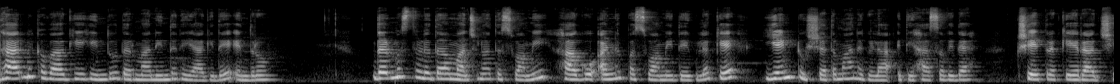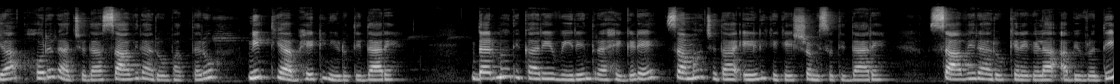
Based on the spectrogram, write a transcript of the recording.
ಧಾರ್ಮಿಕವಾಗಿ ಹಿಂದೂ ಧರ್ಮ ನಿಂದನೆಯಾಗಿದೆ, ಎಂದರು. ಧರ್ಮಸ್ಥಳದ ಮಂಜುನಾಥ ಸ್ವಾಮಿ ಹಾಗೂ ಅಣ್ಣಪ್ಪ ಸ್ವಾಮಿ ದೇಗುಲಕ್ಕೆ ಎಂಟು ಶತಮಾನಗಳ ಇತಿಹಾಸವಿದೆ. ಕ್ಷೇತ್ರಕ್ಕೆ ರಾಜ್ಯ, ಹೊರ ರಾಜ್ಯದ ಸಾವಿರಾರು ಭಕ್ತರು ನಿತ್ಯ ಭೇಟಿ ನೀಡುತ್ತಿದ್ದಾರೆ. ಧರ್ಮಾಧಿಕಾರಿ ವೀರೇಂದ್ರ ಹೆಗ್ಗಡೆ ಸಮಾಜದ ಏಳಿಗೆಗೆ ಶ್ರಮಿಸುತ್ತಿದ್ದಾರೆ. ಸಾವಿರಾರು ಕೆರೆಗಳ ಅಭಿವೃದ್ಧಿ,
